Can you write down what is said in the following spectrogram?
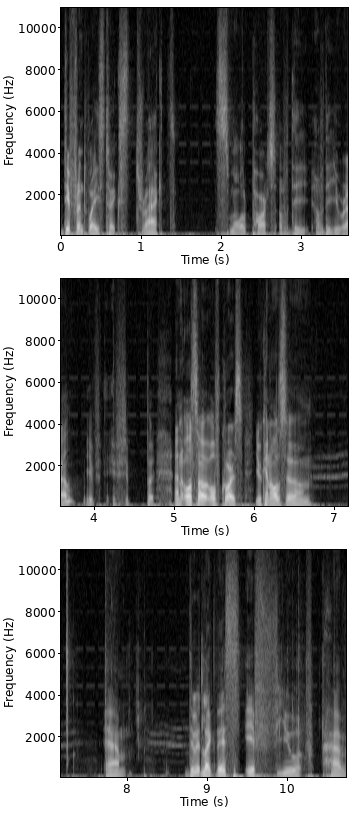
different ways to extract small parts of the of the URL. If if you put, and also of course you can also um, do it like this if you have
